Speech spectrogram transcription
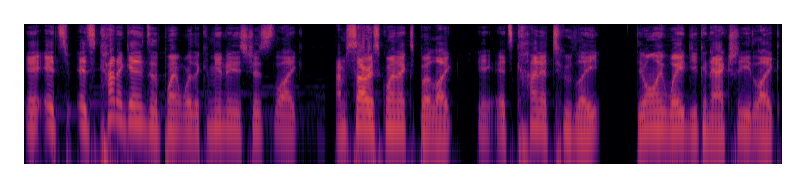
it, it's it's kind of getting to the point where the community is just like, I'm sorry, Square Enix, but like it, it's kind of too late. The only way you can actually like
